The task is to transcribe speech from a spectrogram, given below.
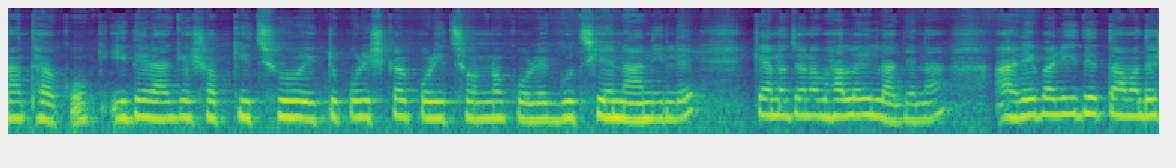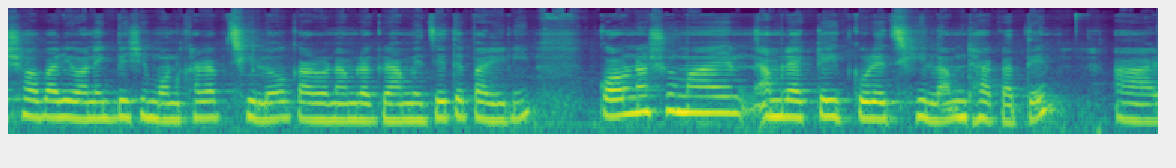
না থাকুক, ঈদের আগে সব কিছু একটু পরিষ্কার পরিচ্ছন্ন করে গুছিয়ে না নিলে কেন যেন ভালোই লাগে না। আর এবার ঈদে তো আমাদের সবারই অনেক বেশি মন খারাপ ছিল, কারণ আমরা গ্রামে যেতে পারিনি। করোনার সময় আমরা একটা ঈদ করেছিলাম ঢাকাতে। আর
